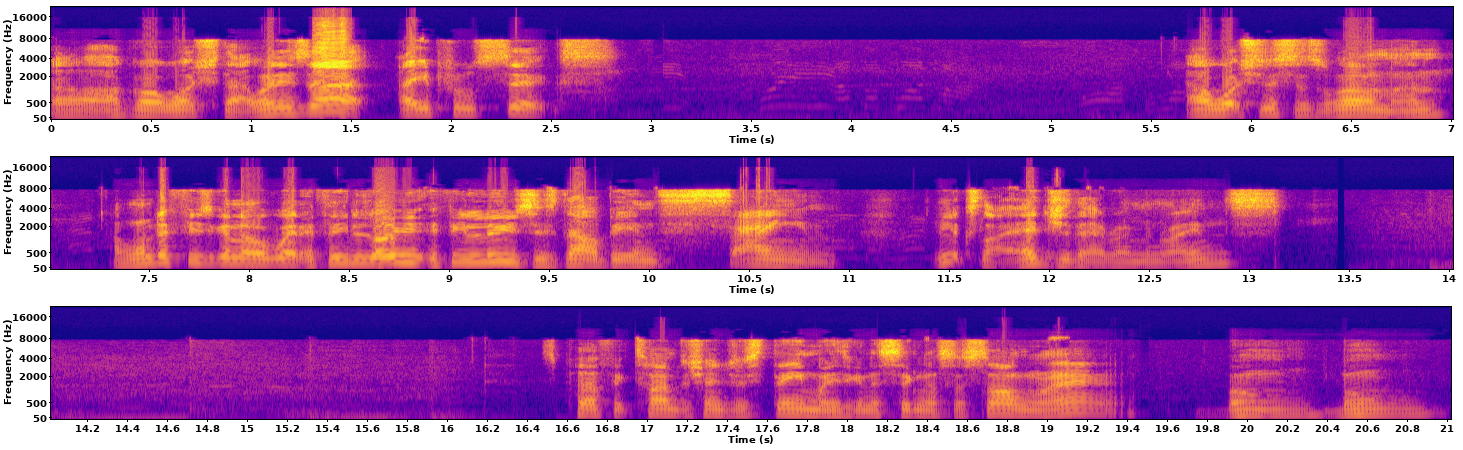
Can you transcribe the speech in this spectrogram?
Uh, oh, I'll go watch that. When is that? April 6th. I'll watch this as well, man. I wonder if he's gonna win. If he lo if he loses, that'll be insane. He looks like Edge there, Roman Reigns. It's perfect time to change his theme when he's gonna sing us a song, right? Boom, boom,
